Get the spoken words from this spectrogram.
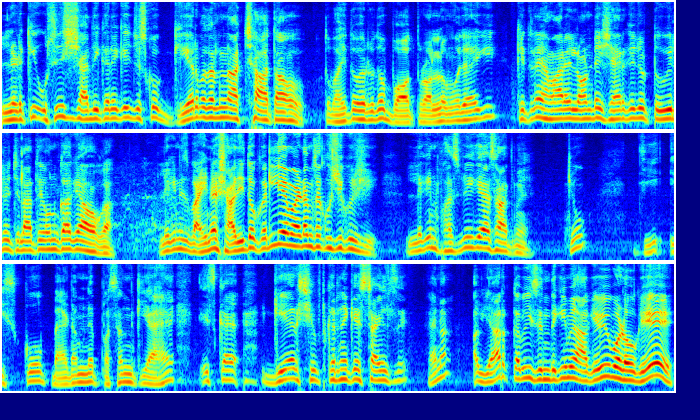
लड़की उसी से शादी करेगी जिसको गियर बदलना अच्छा आता हो। तो भाई तो फिर तो बहुत प्रॉब्लम हो जाएगी। कितने हमारे लौंडे शहर के जो टू व्हीलर चलाते हैं, उनका क्या होगा? लेकिन इस भाई ने शादी तो कर लिया मैडम से खुशी खुशी लेकिन फंस भी गया साथ में। क्यों? जी, इसको मैडम ने पसंद किया है, इसका गियर शिफ्ट करने के स्टाइल से, है ना? अब यार, कभी ज़िंदगी में आगे भी बढ़ोगे,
